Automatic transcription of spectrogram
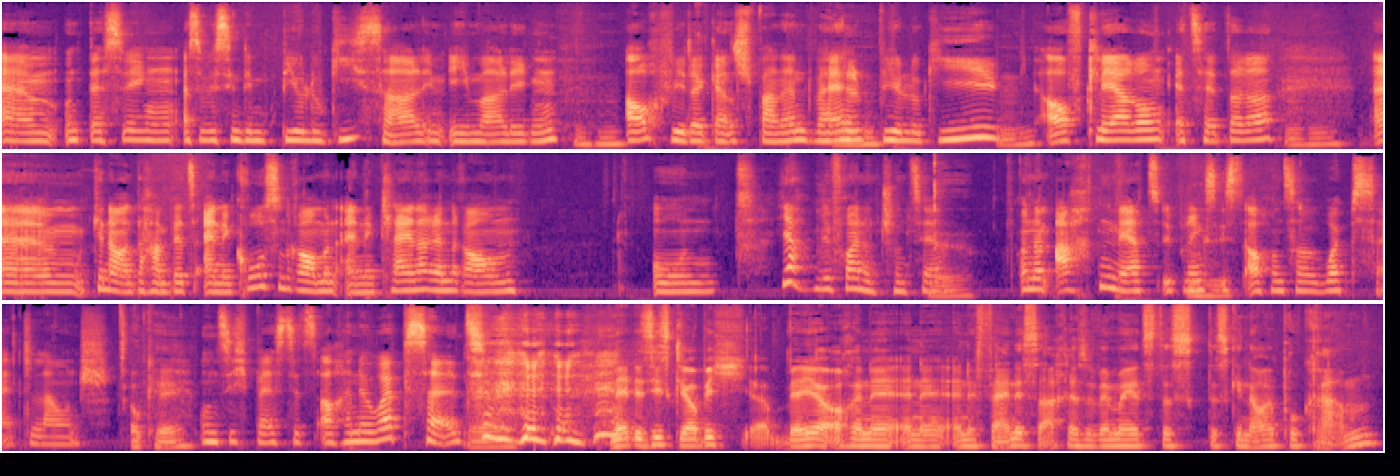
Ähm, und deswegen, also wir sind im Biologiesaal im ehemaligen, mhm. auch wieder ganz spannend, weil mhm. Biologie, mhm. Aufklärung etc. Mhm. Ähm, genau, und da haben wir jetzt einen großen Raum und einen kleineren Raum. Und ja, wir freuen uns schon sehr. Ja, ja. Und am 8. März übrigens mhm. ist auch unser Website-Lounge. Okay. Und sichtbar ist jetzt auch eine Website. Ja. nee, das ist, glaube ich, wäre ja auch eine, eine, eine feine Sache. Also wenn man jetzt das, das genaue Programm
